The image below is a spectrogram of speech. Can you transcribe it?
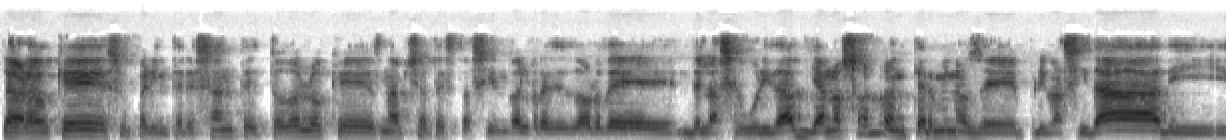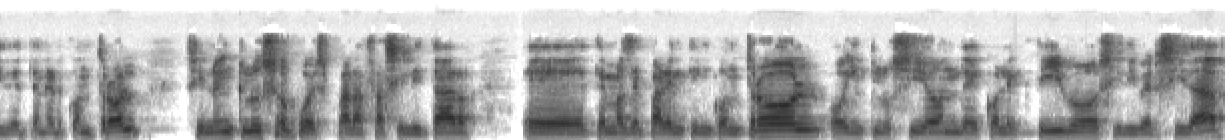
La verdad que es súper interesante todo lo que Snapchat está haciendo alrededor de, la seguridad, ya no solo en términos de privacidad y, de tener control, sino incluso pues para facilitar eh, temas de parenting control o inclusión de colectivos y diversidad.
